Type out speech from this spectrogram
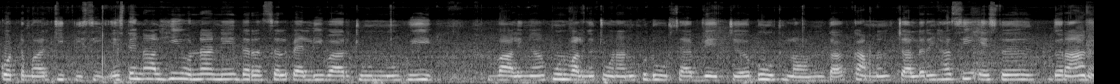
ਕੁੱਟਮਾਰ ਕੀਤੀ ਸੀ। ਇਸ ਦੇ ਨਾਲ ਹੀ ਉਹਨਾਂ ਨੇ ਦਰਅਸਲ ਪਹਿਲੀ ਵਾਰ ਜੂਨ ਨੂੰ ਹੀ ਵਾਲੀਆਂ, ਹੋਣ ਵਾਲੀਆਂ ਚੋਣਾਂ ਨੂੰ ਖਡੂਰ ਸਾਹਿਬ ਵਿੱਚ ਬੂਥ ਲਾਉਣ ਦਾ ਕੰਮ ਚੱਲ ਰਿਹਾ ਸੀ। ਇਸ ਦੌਰਾਨ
